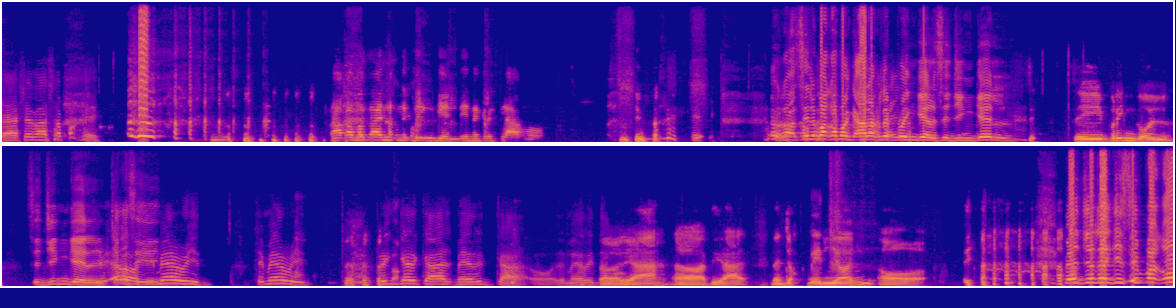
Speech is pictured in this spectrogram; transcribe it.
Kaya siya nasa pak eh. Mga kamag-anak ni Pringle, hindi nagreklamo. Sino ba kamag-anak ni Pringle? Si Jingle. si Pringle. Si Si, Jingle. ano, Tsaka si si... married. Si married. Pringle ka, married ka. Oh, married ako. Oh, yeah. Oh, di ba? Na-joke din yun. Oh. Medyo nag-isip ako.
